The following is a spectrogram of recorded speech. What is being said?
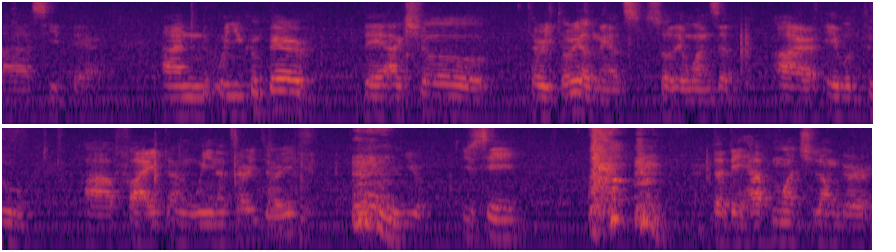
a seat there. And when you compare the actual territorial males, so the ones that are able to uh, fight and win a territory, you, you see that they have much longer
